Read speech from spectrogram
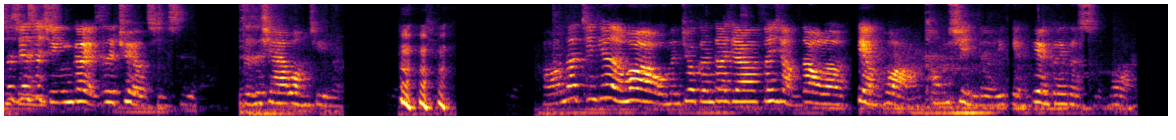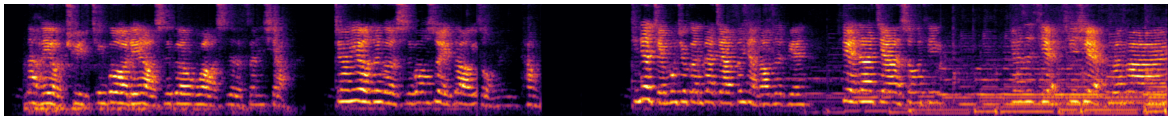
这件事情应该也是确有其事啊，只是现在忘记了。好，那今天的话，我们就跟大家分享到了电话通信的一个演变跟一个始末，那很有趣。经过连老师跟吴老师的分享，将又这个时光隧道走了一趟。今天的节目就跟大家分享到这边，谢谢大家的收听，下次见，谢谢，拜拜，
